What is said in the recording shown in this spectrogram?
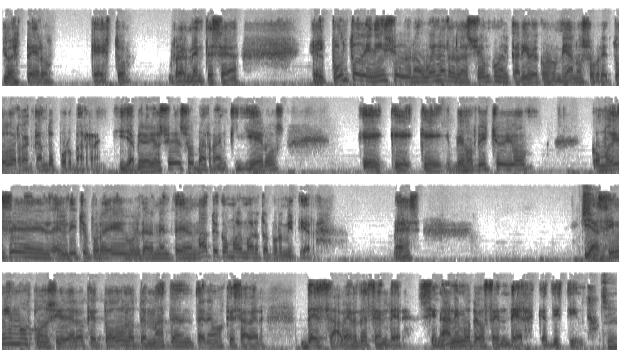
Yo espero que esto realmente sea el punto de inicio de una buena relación con el Caribe colombiano, sobre todo arrancando por Barranquilla. Mira, yo soy de esos barranquilleros que mejor dicho, yo, como dice el, el dicho por ahí vulgarmente, mato y como el muerto por mi tierra. ¿Ves? Y así mismo considero que todos los demás ten- tenemos que saber de saber defender, sin ánimo de ofender, que es distinto. Sí.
